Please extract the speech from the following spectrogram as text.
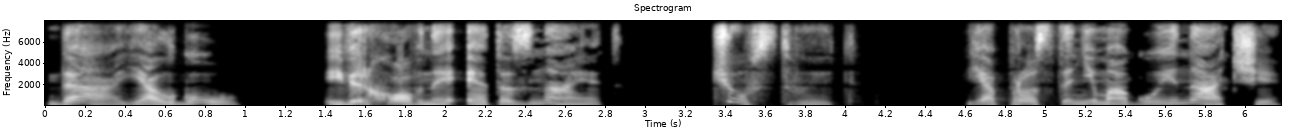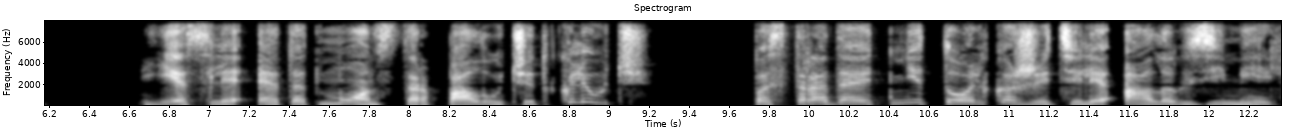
Да, я лгу, и Верховный это знает, чувствует. Я просто не могу иначе. Если этот монстр получит ключ, пострадают не только жители Алых земель.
